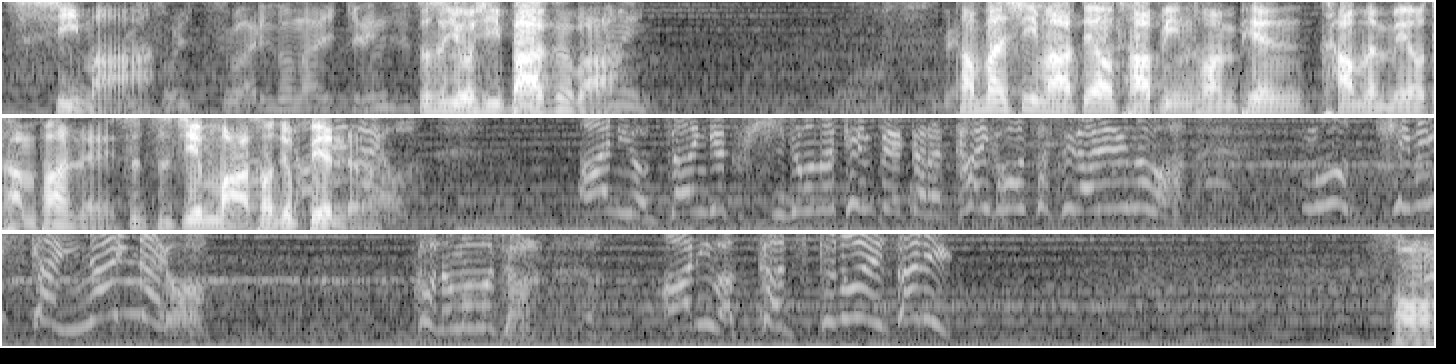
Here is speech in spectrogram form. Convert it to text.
戏码？嘘偽りのない現実这是游戏 bug 吧？もう全て谈判戏码调查兵团篇他们没有谈判嘞，是直接马上就变了。 哦，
